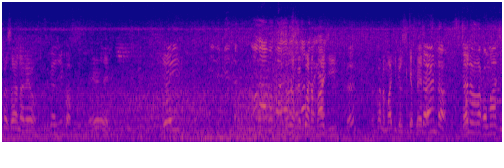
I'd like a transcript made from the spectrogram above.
Nimeshiba sana leo. Zimeshiba. Eh. Sasa umekuwa na maji, Eh? umekuwa na maji ndio zingependa. Sitaenda. Sitaenda sasa kwa maji.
